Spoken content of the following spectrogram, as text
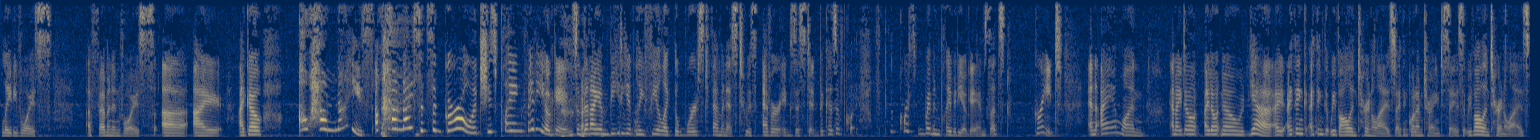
lady voice, a feminine voice. Uh, I I go. Oh, how nice! Oh, how nice! It's a girl and she's playing video games. And then I immediately feel like the worst feminist who has ever existed because, of course, of course, women play video games. That's great, and I am one. And I don't, I don't know. Yeah, I, I think, I think that we've all internalized. I think what I'm trying to say is that we've all internalized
